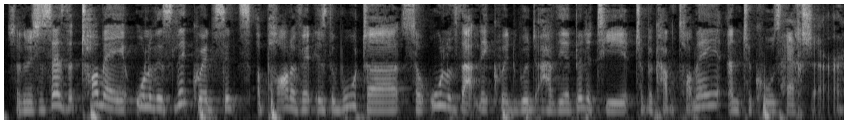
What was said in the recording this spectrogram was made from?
So the Mishnah says that tome, all of this liquid, since a part of it is the water, so all of that liquid would have the ability to become tome and to cause hechsher.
